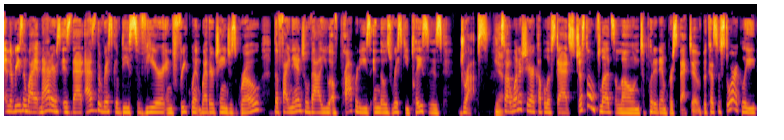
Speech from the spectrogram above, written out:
And the reason why it matters is that as the risk of these severe and frequent weather changes grow, the financial value of properties in those risky places drops. Yeah. So I want to share a couple of stats just on floods alone to put it in perspective, because historically,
